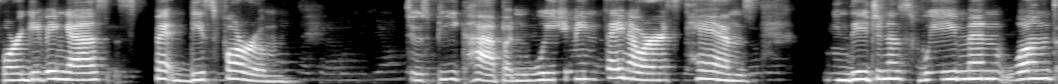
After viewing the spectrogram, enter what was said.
for giving us this forum to speak up and we maintain our stance. Indigenous women want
